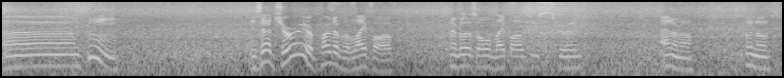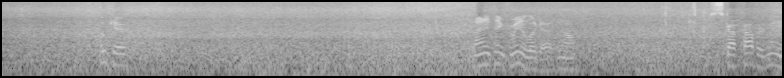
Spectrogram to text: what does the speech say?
Um, hmm. Is that jewelry or part of a light bulb? Remember those old light bulbs used to screw in? I don't know. Who knows? Who cares? Not anything for me to look at, you know. Scrap copper to me.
